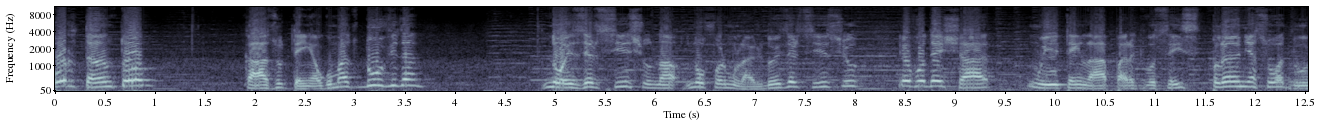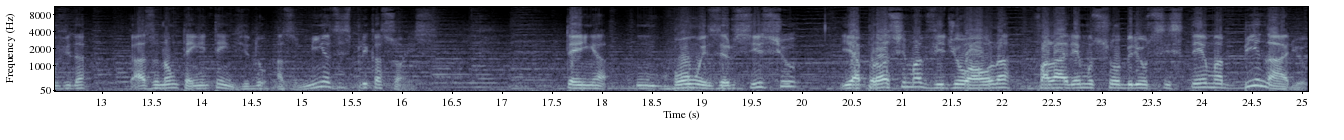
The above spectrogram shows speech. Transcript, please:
Portanto, caso tenha alguma dúvida, no exercício, no formulário do exercício, eu vou deixar um item lá para que você explane a sua dúvida, caso não tenha entendido as minhas explicações. Tenha um bom exercício e a próxima videoaula falaremos sobre o sistema binário.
